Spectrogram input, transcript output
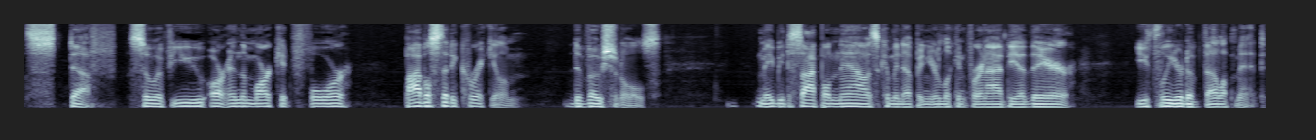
stuff. So if you are in the market for Bible study curriculum, devotionals, maybe Disciple Now is coming up and you're looking for an idea there, youth leader development.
